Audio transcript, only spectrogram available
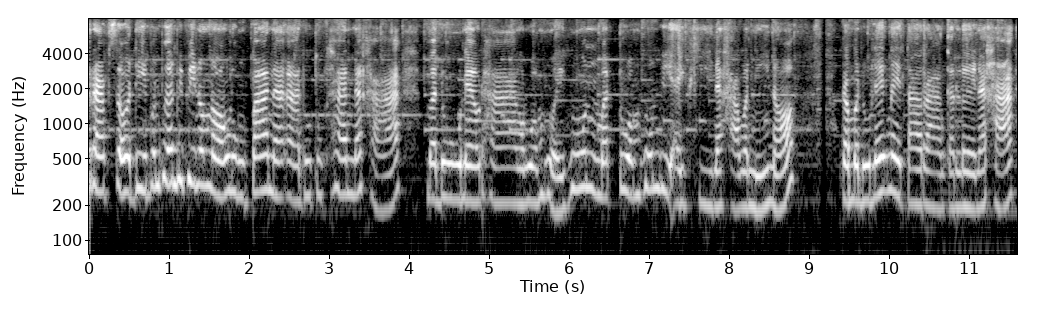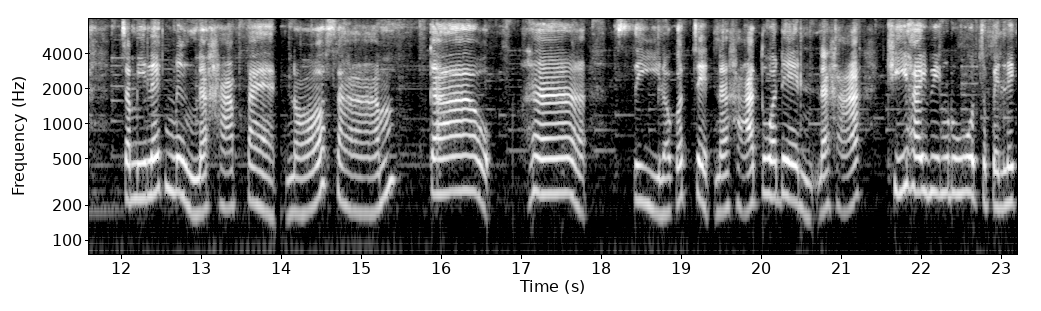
กราบสวัสดีเพื่อนๆ พี่ๆ น้องๆ ลุงป้านาอาทุกทุกๆท่านนะคะ มาดูแนวทางรวมหวยหุ้น มัดรวมหุ้น VIP นะคะ วันนี้เนาะเรามาดูเลขในตารางกันเลยนะคะ จะมีเลข 1 นะคะ 8 เนาะ3 9 5 4 แล้วก็ 7 นะคะ ตัวเด่นนะคะ ที่ให้วิ่งรูดจะเป็นเลข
